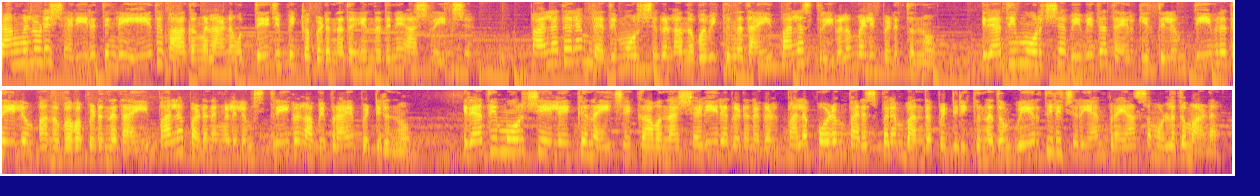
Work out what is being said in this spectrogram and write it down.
തങ്ങളുടെ ശരീരത്തിന്റെ ഏത് ഭാഗങ്ങളാണ് ഉത്തേജിപ്പിക്കപ്പെടുന്നത് എന്നതിനെ ആശ്രയിച്ച് പലതരം രതിമൂർച്ചകൾ അനുഭവിക്കുന്നതായി പല സ്ത്രീകളും വെളിപ്പെടുത്തുന്നു. രതിമൂർച്ച വിവിധ ദൈർഘ്യത്തിലും തീവ്രതയിലും അനുഭവപ്പെടുന്നതായി പല പഠനങ്ങളിലും സ്ത്രീകൾ അഭിപ്രായപ്പെട്ടിരുന്നു. രതിമൂർച്ചയിലേക്ക് നയിച്ചേക്കാവുന്ന ശരീരഘടനകൾ പലപ്പോഴും പരസ്പരം ബന്ധപ്പെട്ടിരിക്കുന്നതും വേർതിരിച്ചറിയാൻ പ്രയാസമുള്ളതുമാണ്.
